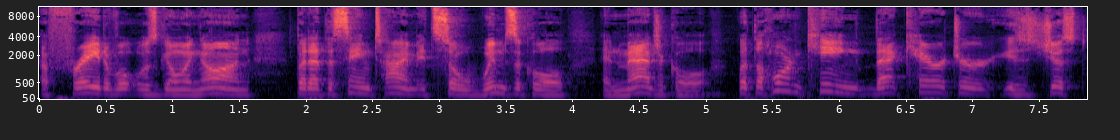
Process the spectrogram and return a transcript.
afraid of what was going on, but at the same time, it's so whimsical and magical. But the Horn King, that character is just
